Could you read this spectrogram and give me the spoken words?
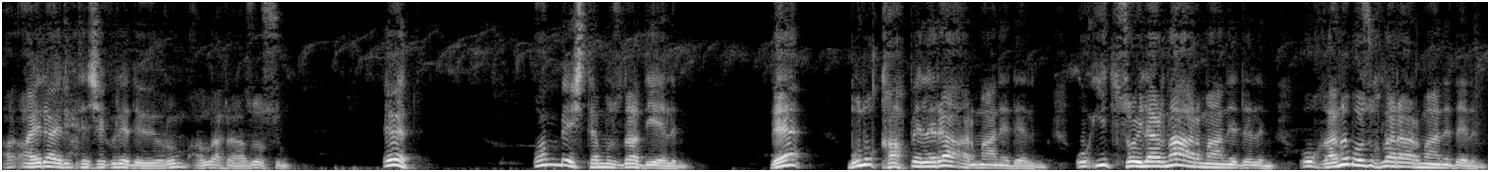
ayrı ayrı teşekkür ediyorum. Allah razı olsun. Evet. 15 Temmuz'da diyelim. Ve bunu kahpelere armağan edelim. O it soylarına armağan edelim. O kanı bozuklara armağan edelim.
